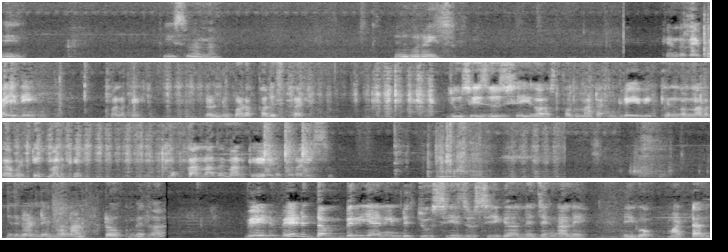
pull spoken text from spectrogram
ఈ పీసులు అన్నాను ఇదిగో రైస్. కిందది పైది మనకి రెండు కూడా కలుస్తాయి. జ్యూసీ జ్యూసీగా వస్తుంది అన్నమాట గ్రేవీ కింద ఉన్నది కాబట్టి మనకి ముక్క అన్నది మనకి ఏడదు రైస్. ఇదిగోండి మన అంటోక్ మీద వేడి వేడి దమ్ బిర్యానీ అండి. జ్యూసీ జ్యూసీగా నిజంగానే. ఇగో మటన్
